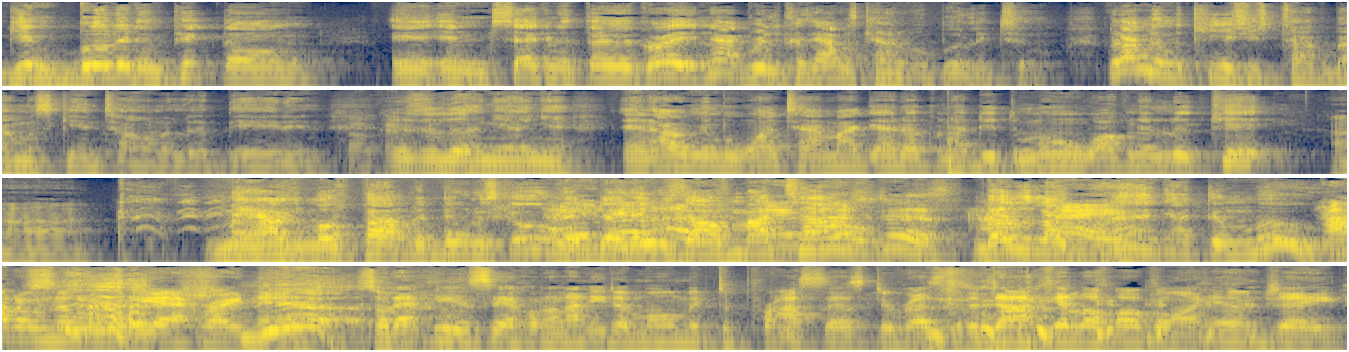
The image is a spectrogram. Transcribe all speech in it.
getting bullied and picked on in, in second and third grade. Not really, because I was kind of a bully too. But I remember kids used to talk about my skin tone a little bit, and Okay. it was a little young, young. And I remember one time I got up and I did the moonwalk and that little kick. Uh huh. Man, I was the most popular dude in school that day. They was off my hey, this. They was like, Hey. Brian got the move. I don't know where we at right now. Yeah. So that being said, hold on. I need a moment to process the rest of the dialogue on MJ,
